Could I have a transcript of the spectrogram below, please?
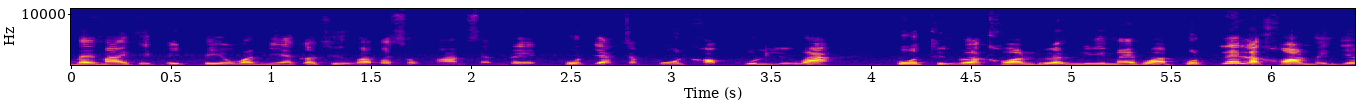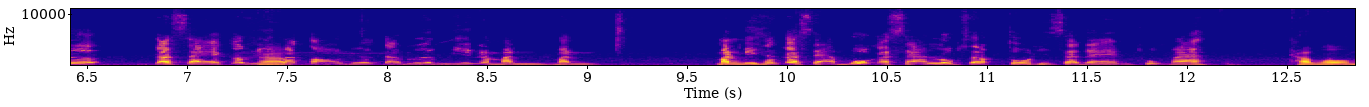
ใบไม้ที่ปลิดปลิววันนี้ก็ถือว่าประสบความสำเร็จพุฒอยากจะพูดขอบคุณหรือว่าพูดถึงละครเรื่องนี้ไหมเพราะว่าพุฒเล่นละครมาเยอะ กระแสก็มีครับมาต่อเนื่องแต่เรื่องนี้เนี่ยมันมันมันมีทั้งกระแสบวกกระแสลบสำหรับตัวที่แสดงถูกไหมครับผม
